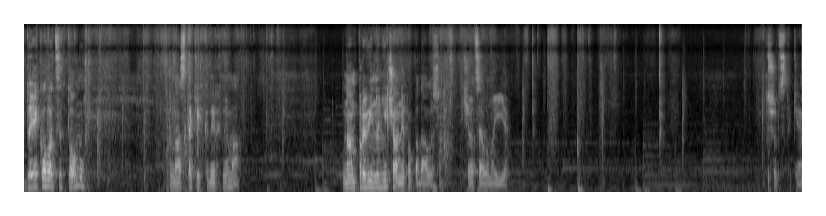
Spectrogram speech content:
До якого це тому? У нас таких книг нема. Нам про війну нічого не попадалося. Чи оце воно і є? Що це таке?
